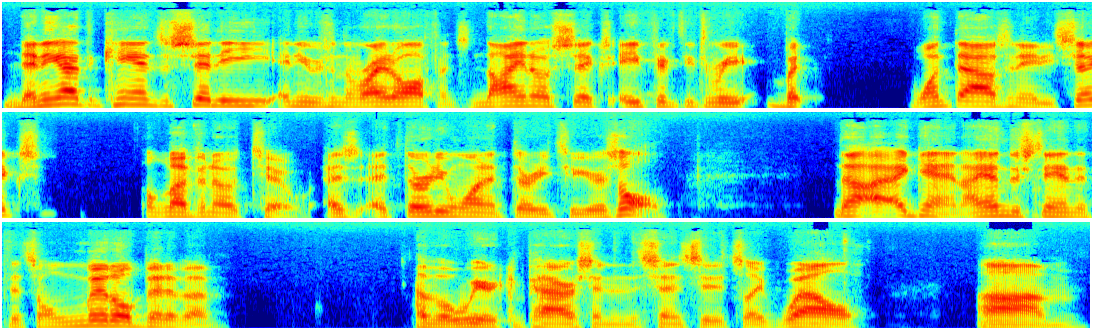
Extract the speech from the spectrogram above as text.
Then he got to Kansas City and he was in the right offense 906, 853, but 1086, 1102 as at 31 and 32 years old. Now, again, I understand that that's a little bit of a of a weird comparison in the sense that it's like, well, um,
